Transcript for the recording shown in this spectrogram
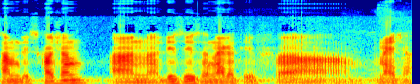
some discussion, and this is a negative uh, measure.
